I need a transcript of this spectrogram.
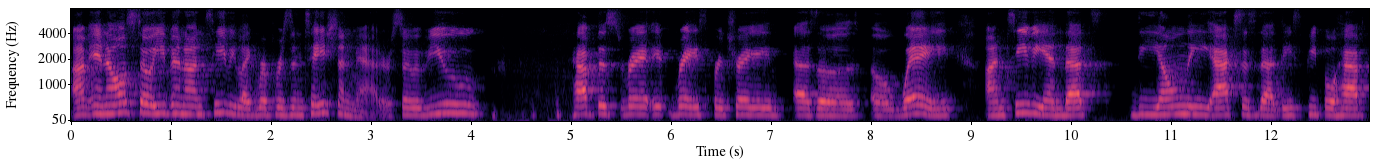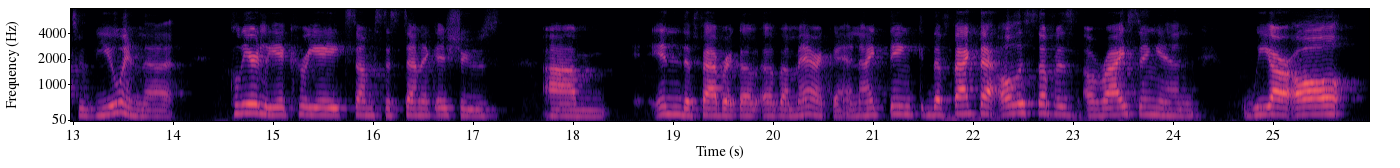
um, and also even on TV, like representation matters. So if you have this ra- race portrayed as a, a way on TV, and that's the only access that these people have to viewing that, clearly it creates some systemic issues um, in the fabric of, of America. And I think the fact that all this stuff is arising and we are all,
